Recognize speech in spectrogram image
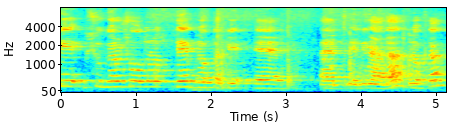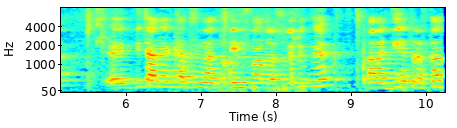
ki şu görmüş olduğunuz D bloktaki e, e, binada, blokta e, bir tane katından deniz manzarası gözükmüyor. Ama diğer taraftan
